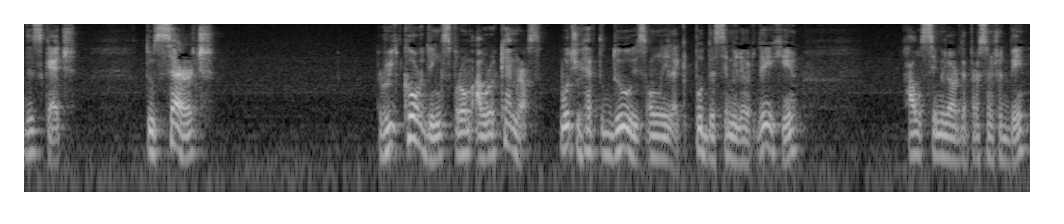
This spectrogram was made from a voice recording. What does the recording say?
this sketch to search recordings from our cameras. What you have to do is only like put the similarity here, how similar the person should be.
